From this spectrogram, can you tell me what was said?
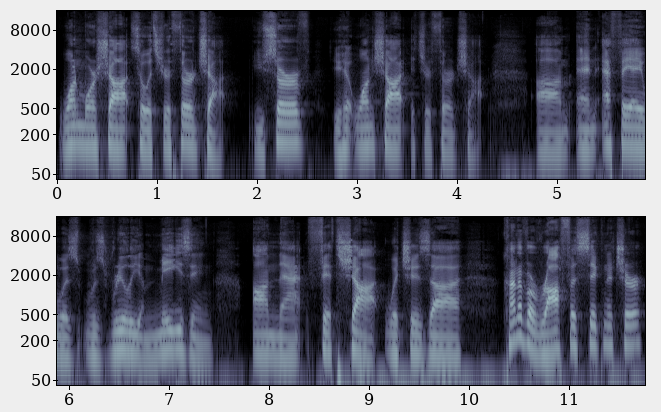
one more shot, so it's your third shot. You serve, you hit one shot, it's your third shot. Um, and FAA was was really amazing on that fifth shot, which is uh, kind of a Rafa signature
